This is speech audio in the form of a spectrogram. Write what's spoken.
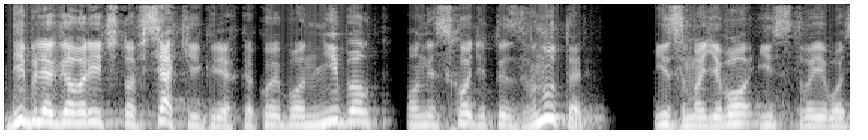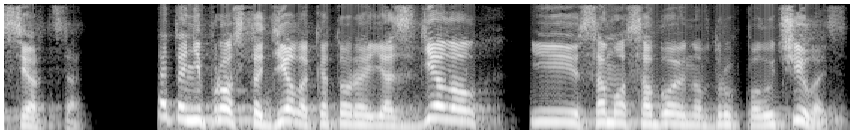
Библия говорит, что всякий грех, какой бы он ни был, он исходит из внутрь, из моего, из твоего сердца. Это не просто дело, которое я сделал, и само собой оно вдруг получилось.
